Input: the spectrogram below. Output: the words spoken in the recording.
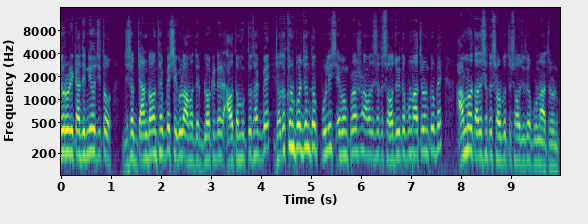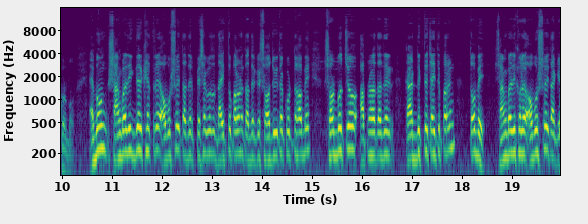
জরুরি কাজে নিয়োজিত যেসব যানবাহন থাকবে, সেগুলো আমাদের ব্লকেডের আওতামুক্ত থাকবে। যতক্ষণ পর্যন্ত পুলিশ এবং প্রশাসন আমাদের সাথে সহযোগিতাপূর্ণ আচরণ করবে, আমরাও তাদের সাথে সর্বোচ্চ সহযোগিতাপূর্ণ আচরণ করব। এবং সাংবাদিকদের ক্ষেত্রে অবশ্যই তাদের পেশাগত দায়িত্ব পালনে তাদেরকে সহযোগিতা করতে হবে। সর্বোচ্চ আপনারা তাদের কার্ড দেখতে চাইতে পারেন, তবে সাংবাদিক হলে অবশ্যই তাকে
